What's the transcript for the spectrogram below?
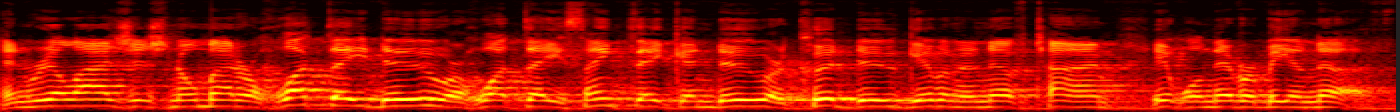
and realizes no matter what they do or what they think they can do or could do given enough time, it will never be enough.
